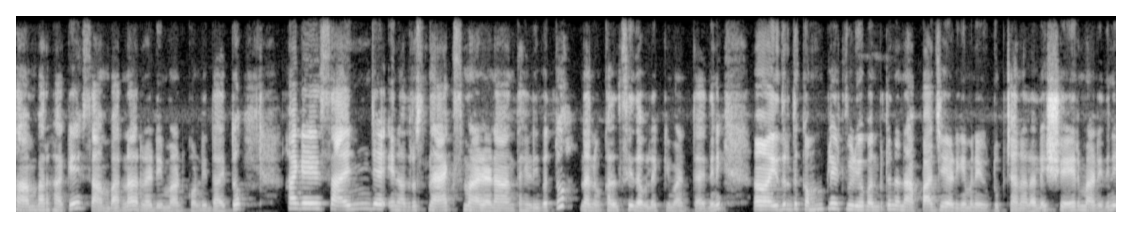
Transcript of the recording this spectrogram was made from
ಸಾಂಬಾರ್ಗೆ ಹಾಕಿ ಸಾಂಬಾರನ್ನ ರೆಡಿ ಮಾಡ್ಕೊಂಡಿದ್ದಾಯಿತು. ಹಾಗೆ ಸಂಜೆ ಏನಾದರೂ ಸ್ನ್ಯಾಕ್ಸ್ ಮಾಡೋಣ ಅಂತ ಹೇಳಿ ಇವತ್ತು ನಾನು ಕಲಸಿದ ಅವಲಕ್ಕಿ ಮಾಡ್ತಾ ಇದ್ದೀನಿ. ಇದ್ರದ್ದು ಕಂಪ್ಲೀಟ್ ವಿಡಿಯೋ ಬಂದ್ಬಿಟ್ಟು ನನ್ನ ಅಪ್ಪಾಜಿ ಅಡುಗೆ ಮನೆ ಯೂಟ್ಯೂಬ್ ಚಾನಲಲ್ಲಿ ಶೇರ್ ಮಾಡಿದ್ದೀನಿ.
